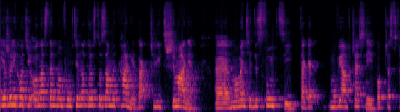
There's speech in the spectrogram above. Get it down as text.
jeżeli chodzi o następną funkcję, no to jest to zamykanie, tak? Czyli trzymanie. E, w momencie dysfunkcji, tak jak mówiłam wcześniej, podczas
